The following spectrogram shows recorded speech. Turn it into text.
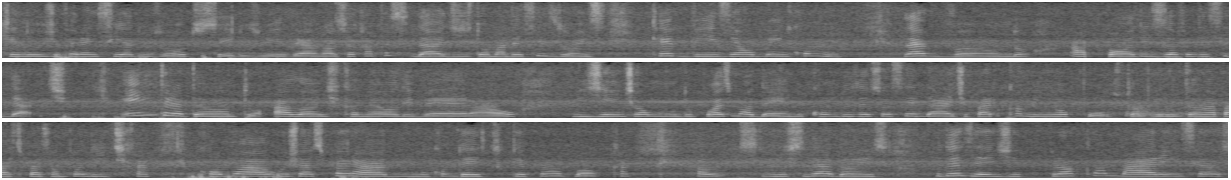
que nos diferencia dos outros seres vivos é a nossa capacidade de tomar decisões que visem ao bem comum, levando a polis da felicidade. Entretanto, a lógica neoliberal vigente ao mundo pós-moderno conduz a sociedade para o caminho oposto, apresentando a participação política como algo já esperado, num contexto que provoca nos cidadãos o desejo de proclamarem seus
